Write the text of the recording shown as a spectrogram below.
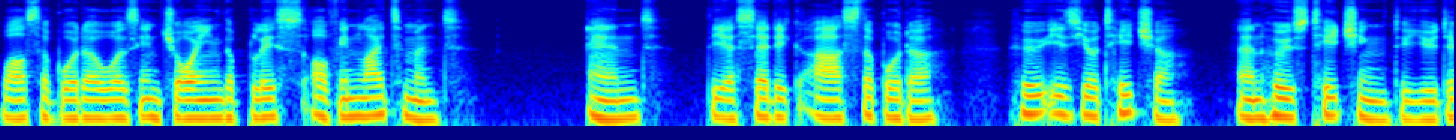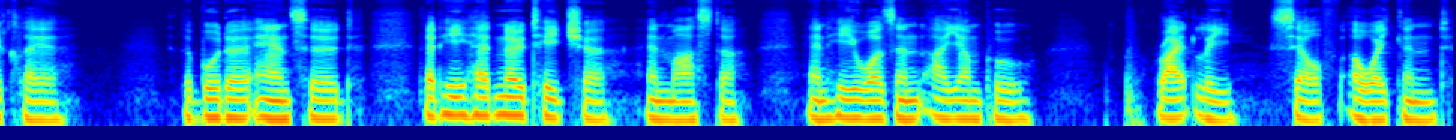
whilst the Buddha was enjoying the bliss of enlightenment. And the ascetic asked the Buddha, Who is your teacher, and whose teaching do you declare? The Buddha answered that he had no teacher and master, and he was an ayampu, rightly self awakened.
